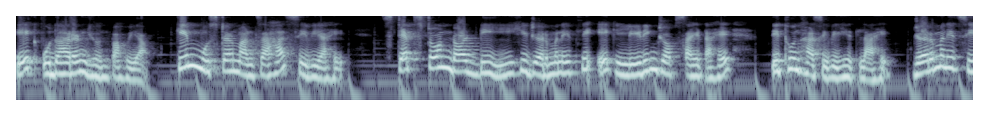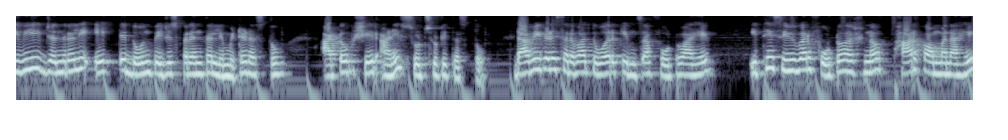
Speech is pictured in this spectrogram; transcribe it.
एक उदाहरण घेऊन पाहूया. किम मुस्टरमानचा हा सीव्ही आहे. स्टेपस्टोन डॉट डी ही जर्मनीतली एक लिडिंग जॉब साईट आहे. तिथून हा सीव्ही घेतला आहे. जर्मनीत सीव्ही जनरली एक ते दोन पेजेसपर्यंत लिमिटेड असतो. आटोपशीर आणि सुटसुटीत असतो. डावीकडे सर्वात वर किमचा फोटो आहे. इथे सीव्हीवर फोटो असणं फार कॉमन आहे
